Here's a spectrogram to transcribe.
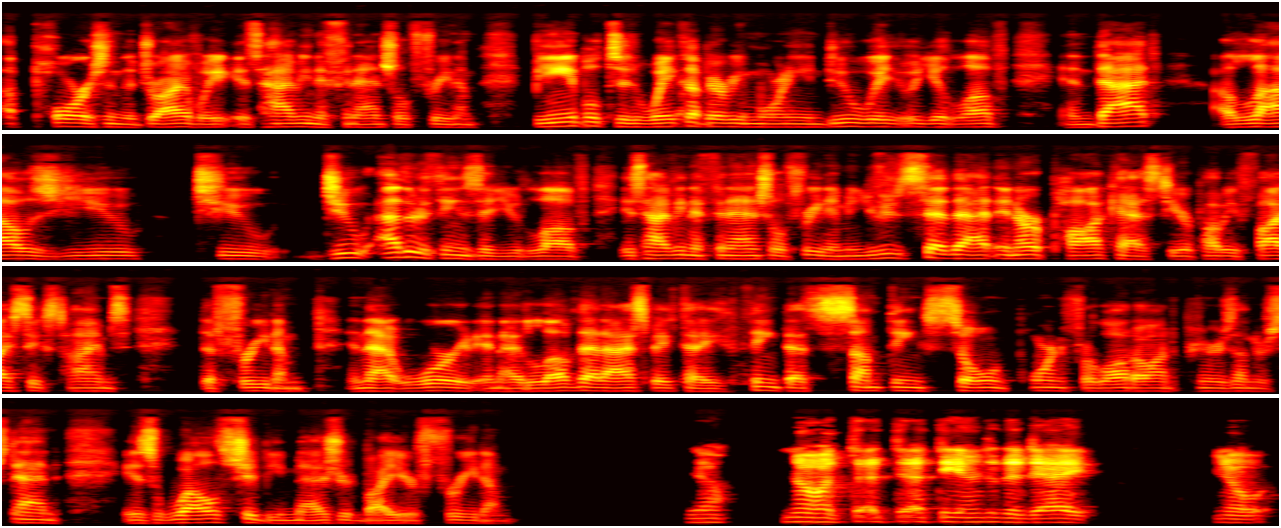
a Porsche in the driveway, is having a financial freedom, being able to wake up every morning and do what you love. And that allows you to do other things that you love is having a financial freedom. And you've said that in our podcast here probably five, six times the freedom and that word. And I love that aspect. I think that's something so important for a lot of entrepreneurs understand is wealth should be measured by your freedom. Yeah. No, at, at, at the end of the day, you know,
